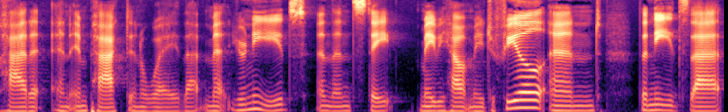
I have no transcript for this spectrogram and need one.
had an impact in a way that met your needs, and then state maybe how it made you feel and the needs that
